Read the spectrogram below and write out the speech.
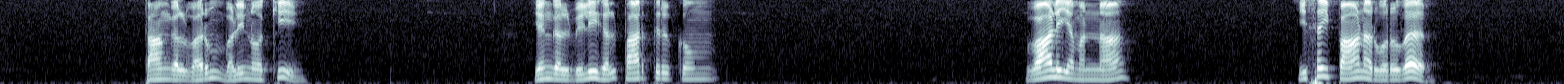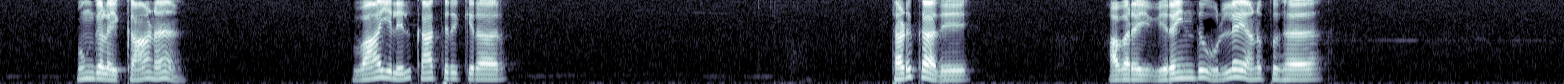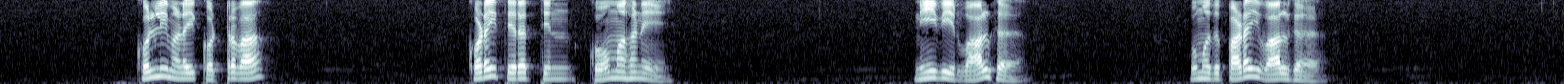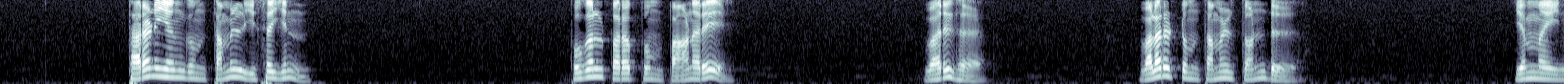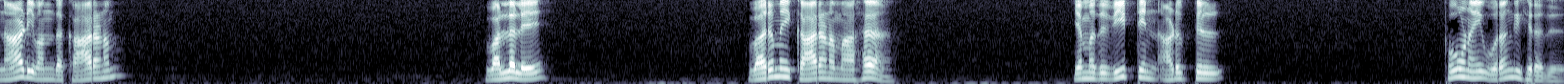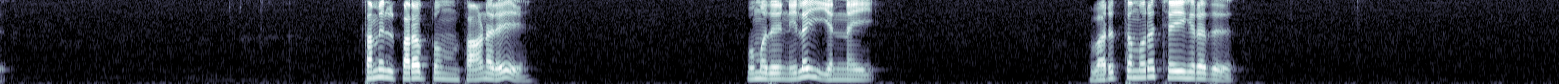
தாங்கள் வரும் வழி நோக்கி எங்கள் விழிகள் பார்த்திருக்கும். வாலிய மன்னா இசைப்பாணர் ஒருவர் உங்களை காண வாயிலில் காத்திருக்கிறார். தடுக்காதே அவரை விரைந்து உள்ளே அனுப்புக. கொல்லிமலை கொற்றவா? கொடை திறத்தின் கோமகனே நீவீர் வாழ்க. உமது படை வாழ்க. தரணியெங்கும் தமிழ் இசையின் புகழ் பரப்பும் பாணரே வருக. வளரட்டும் தமிழ் தொண்டு. எம்மை நாடி வந்த காரணம்? வள்ளலே. வறுமை காரணமாக எமது வீட்டின் அடுப்பில் பூனை உறங்குகிறது. தமிழ் பரப்பும் பாணரே உமது நிலை என்னை வருத்தமுறச் செய்கிறது.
